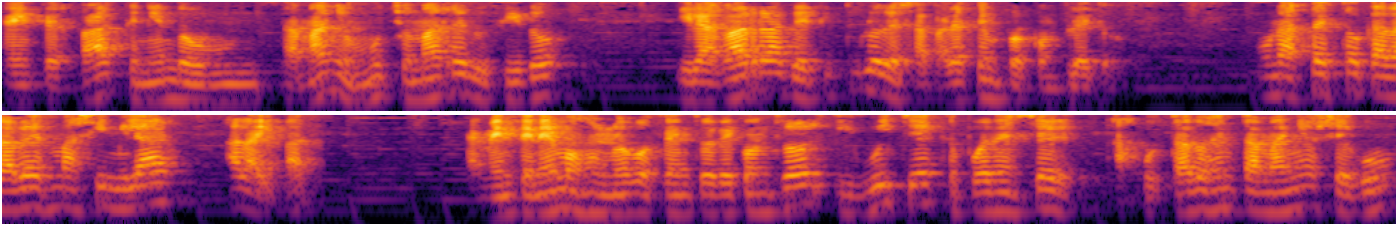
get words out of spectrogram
la interfaz teniendo un tamaño mucho más reducido y las barras de título desaparecen por completo. Un aspecto cada vez más similar al iPad. También tenemos un nuevo centro de control y widgets que pueden ser ajustados en tamaño según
